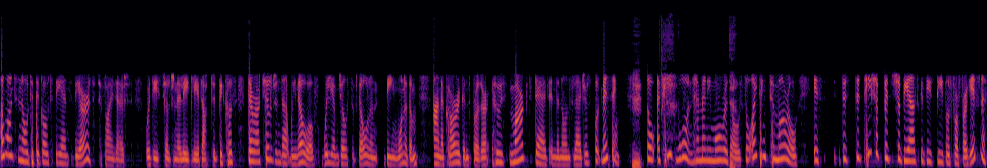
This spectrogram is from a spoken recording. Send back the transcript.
I want to know, did they go to the ends of the earth to find out? were these children illegally adopted? Because there are children that we know of, William Joseph Dolan being one of them, Anna Corrigan's brother, who's marked dead in the nuns' ledgers but missing. Mm. So if he's one, how many more are those? So I think tomorrow is the, the Taoiseach should be asking these people for forgiveness.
